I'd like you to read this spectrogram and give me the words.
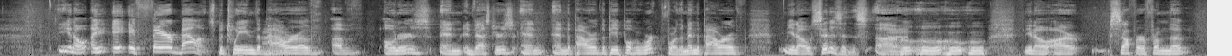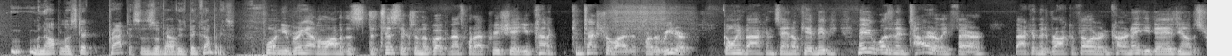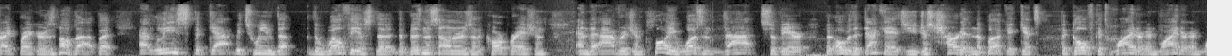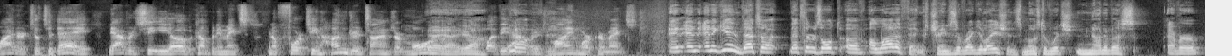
you know, a, a, a fair balance between the mm-hmm. power of of owners and investors and and the power of the people who work for them and the power of you know citizens uh, who, who who who you know are suffer from the monopolistic practices of all these big companies. Well, and you bring out a lot of the statistics in the book, and that's what I appreciate. You kind of contextualize it for the reader, going back and saying, okay, maybe maybe it wasn't entirely fair back in the Rockefeller and Carnegie days, you know, the strike breakers and all that, but at least the gap between the the wealthiest, the the business owners and the corporations and the average employee wasn't that severe. But over the decades, you just chart it in the book, it gets the gulf gets wider and wider and wider till today the average CEO of a company makes you know fourteen hundred times or more Yeah, yeah, yeah. what the You know, average line worker makes. And, and and again, that's a that's the result of a lot of things, changes of regulations, most of which none of us ever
